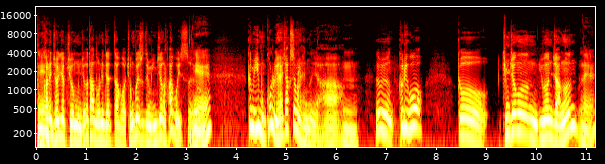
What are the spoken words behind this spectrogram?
북한의 예. 전력 지원 문제가 다 논의됐다고 정부에서 지금 인정을 하고 있어요. 예. 그럼 이 문건을 왜 작성을 했느냐? 음. 그러면 그리고 그 김정은 위원장은 네.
